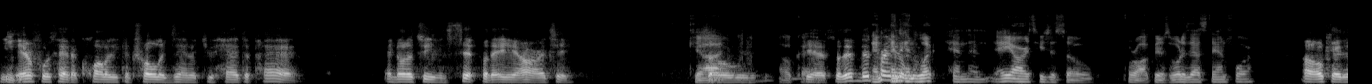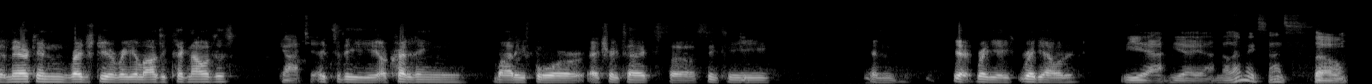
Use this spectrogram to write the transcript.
Mhm. Air Force had a quality control exam that you had to pass in order to even sit for the ART. Got So it. Okay. yeah, so they're, they're And, training. and, and what and, and ART just so we're all clear. So what does that stand for? Oh, okay, the American Registry of Radiologic Technologists. Gotcha. It's the accrediting body for X-ray techs, uh, CT, and yeah, radi- radiology. Yeah, yeah, yeah. No, that makes sense. So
